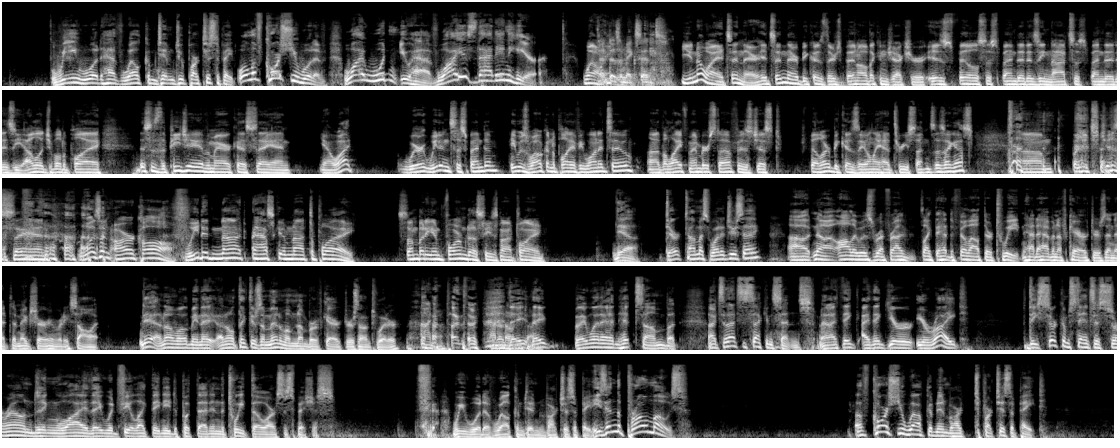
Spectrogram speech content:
We would have welcomed him to participate. Well, of course you would have. Why wouldn't you have? Why is that in here? Well, That doesn't make sense. You know why it's in there. It's in there because there's been all the conjecture. Is Phil suspended? Is he not suspended? Is he eligible to play? This is the PGA of America saying, you know what? We're, we didn't suspend him. He was welcome to play if he wanted to. Uh, the life member stuff is just filler because they only had three sentences, I guess. Um, but it's just saying, wasn't our call. We did not ask him not to play. Somebody informed us he's not playing. Yeah. Derek Thomas, what did you say? Uh, no, Ollie was refer- It's like they had to fill out their tweet and had to have enough characters in it to make sure everybody saw it. Yeah, no, well, I mean, they, I don't think there's a minimum number of characters on Twitter. I know. But they're- I don't know They, they, they went ahead and hit some, but all right. So that's the second sentence, and I think I think you're you're right. The circumstances surrounding why they would feel like they need to put that in the tweet, though, are suspicious. We would have welcomed him to participate. He's in the promos. Of course, you welcomed him to participate.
